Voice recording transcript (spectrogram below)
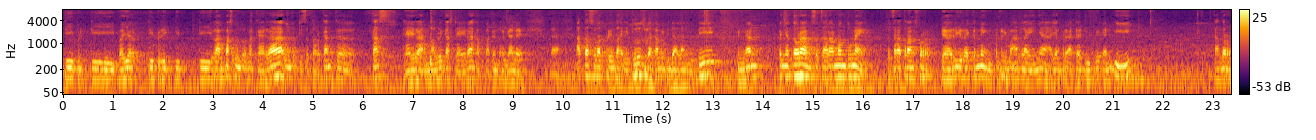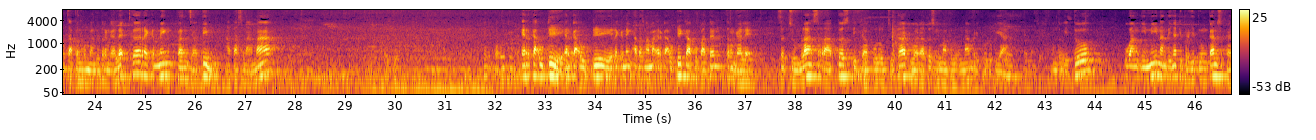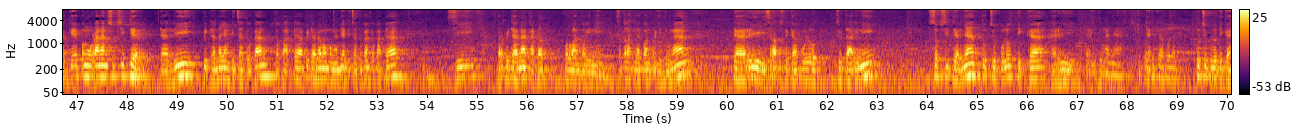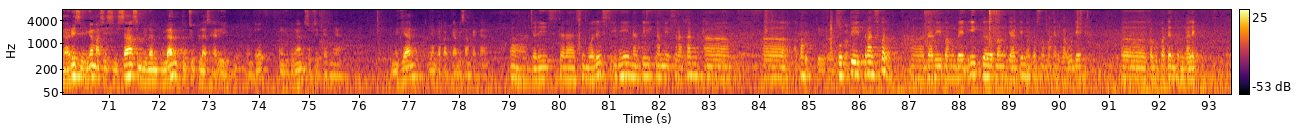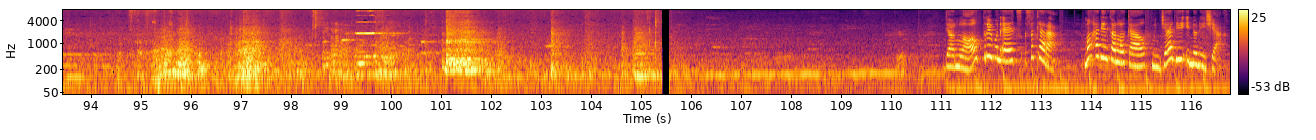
di, dibayar diberi di, dirampas untuk negara untuk disetorkan ke kas daerah melalui kas daerah Kabupaten Trenggalek. Nah, atas surat perintah itu sudah kami tidak lanjuti dengan penyetoran secara non tunai, secara transfer dari rekening penerimaan lainnya yang berada di BNI kantor cabang pembantu Trenggalek ke rekening Bank Jatim atas nama RKUD RKUD rekening atas nama RKUD Kabupaten Trenggalek sejumlah 130 juta 256 ribu rupiah. Untuk itu uang ini nantinya diperhitungkan sebagai pengurangan subsidiar dari pidana yang dijatuhkan kepada pidana uang pengganti yang dijatuhkan kepada si terpidana Gatot Purwanto ini. Setelah dilakukan perhitungan dari 130 juta ini subsidiarnya 73 hari perhitungannya. 73 bulan. 73 hari sehingga masih sisa 9 bulan 17 hari untuk penghitungan subsidiarnya. Demikian yang dapat kami sampaikan. Ah, jadi secara simbolis ini nanti kami serahkan uh, uh, apa bukti transfer, bukti transfer dari Bank BNI ke Bank Jatim atas nama RKUD uh, Kabupaten Trenggalek. Download Tribun X sekarang. Menghadirkan lokal menjadi Indonesia.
